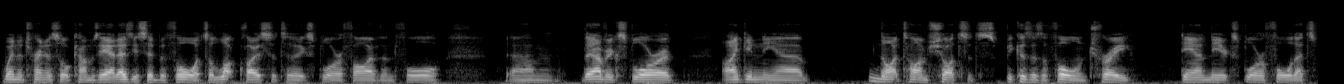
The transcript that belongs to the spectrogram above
when the Tyrannosaur comes out. As you said before, it's a lot closer to Explorer 5 than 4. Um, the other Explorer, I think in the uh, nighttime shots, it's because there's a fallen tree down near Explorer 4. That's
